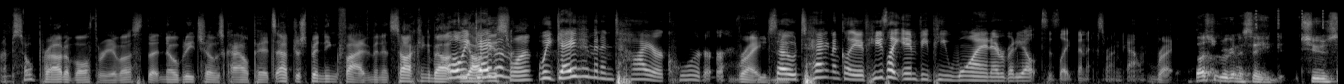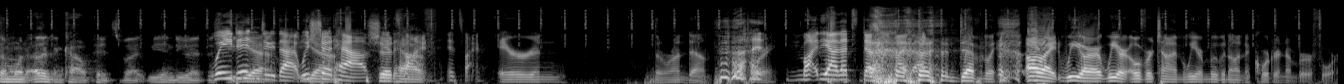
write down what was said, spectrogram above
I'm so proud of all three of us that nobody chose Kyle Pitts after spending five minutes talking about well, the we gave obvious him one. we gave him an entire quarter. Right. So technically, if he's like MVP one, everybody else is like the next rung down. Right. I thought you were gonna say choose someone other than Kyle Pitts, but we didn't do that. This We week. didn't Yeah. do that. We Yeah. should have. Should it's have. Fine. It's fine. Error in the rundown. My, yeah, that's definitely my bad. Definitely. All right, we are we are overtime. We are moving on to quarter number four,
